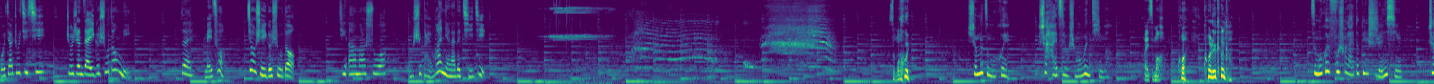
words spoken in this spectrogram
我叫朱七七，出生在一个树洞里。对，没错，就是一个树洞。听阿妈说，我是百万年来的奇迹。怎么会？什么怎么会？是孩子有什么问题吗？孩子妈，快快来看看！怎么会孵出来的便是人形？这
